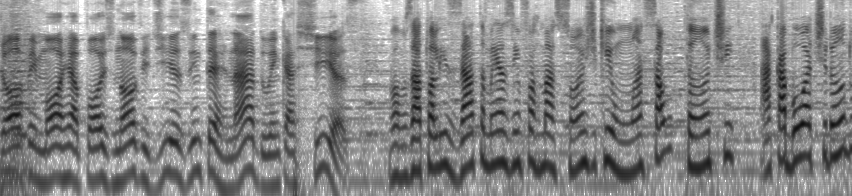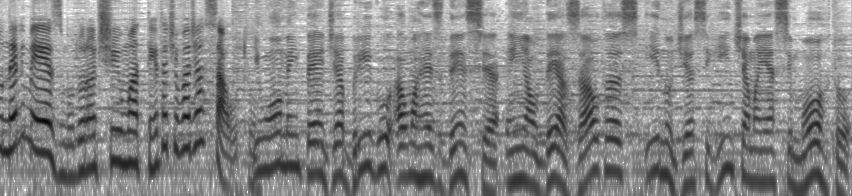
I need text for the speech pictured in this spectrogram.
Jovem morre após nove dias internado em Caxias. Vamos atualizar também as informações de que um assaltante acabou atirando nele mesmo durante uma tentativa de assalto. E um homem pede abrigo a uma residência em Aldeias Altas e no dia seguinte amanhece morto.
